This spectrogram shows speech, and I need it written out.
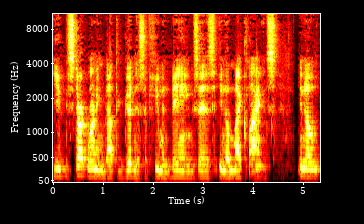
you start learning about the goodness of human beings as, you know, my clients, you know,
